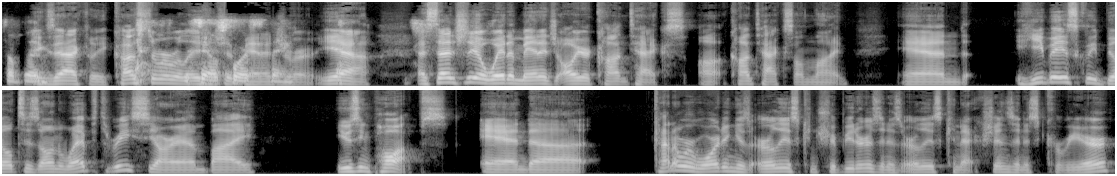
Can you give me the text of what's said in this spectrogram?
Cu- exactly customer relationship manager thing. yeah essentially a way to manage all your contacts uh, contacts online and he basically built his own Web three CRM by using POAPs and uh, kind of rewarding his earliest contributors and his earliest connections in his career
